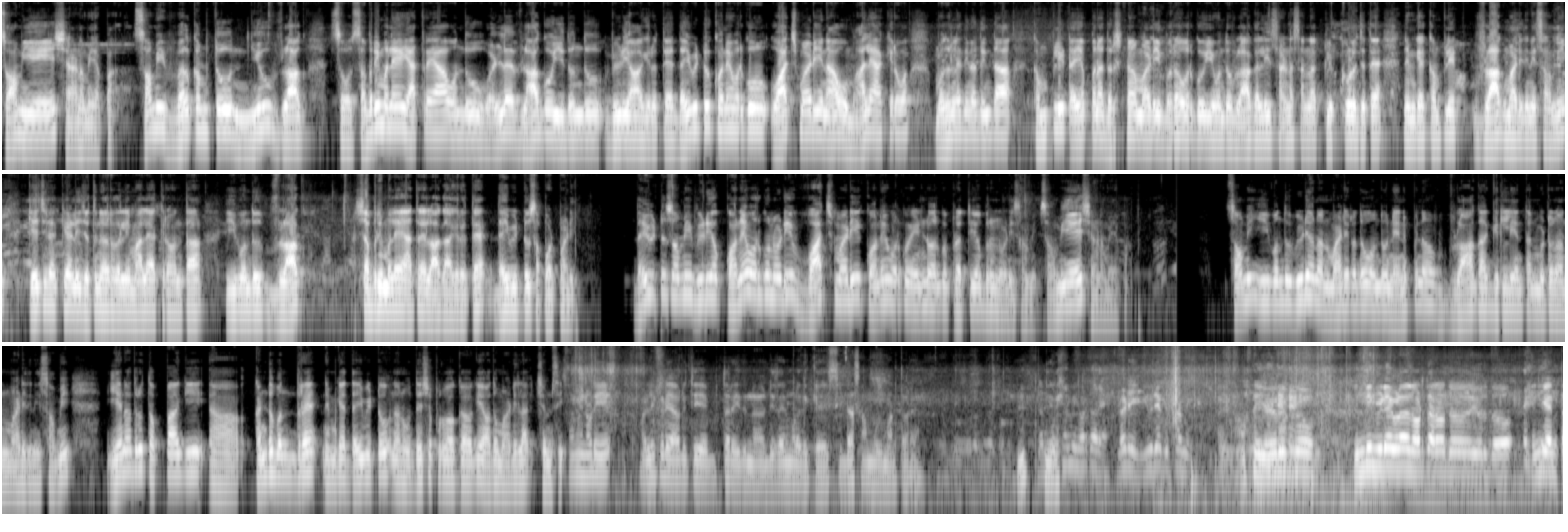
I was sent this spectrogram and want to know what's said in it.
ಸ್ವಾಮಿಯೇ ಶರಣಮಯ್ಯಪ್ಪ. ಸ್ವಾಮಿ welcome to new vlog so Sabarimala ಯಾತ್ರೆಯ ಒಂದು ಒಳ್ಳೆ ವ್ಲಾಗು ಇದೊಂದು ವಿಡಿಯೋ ಆಗಿರುತ್ತೆ. ದಯವಿಟ್ಟು ಕೊನೆವರೆಗೂ ವಾಚ್ ಮಾಡಿ. ನಾವು ಮಾಲೆ ಹಾಕಿರುವ ಮೊದಲನೇ ದಿನದಿಂದ ಕಂಪ್ಲೀಟ್ ಅಯ್ಯಪ್ಪನ ದರ್ಶನ ಮಾಡಿ ಬರೋವರೆಗೂ ಈ ಒಂದು ವ್ಲಾಗಲ್ಲಿ ಸಣ್ಣ ಸಣ್ಣ ಕ್ಲಿಪ್ಗಳ ಜೊತೆ ನಿಮಗೆ ಕಂಪ್ಲೀಟ್ ವ್ಲಾಗ್ ಮಾಡಿದ್ದೀನಿ ಸ್ವಾಮಿ. ಕೆ ಜಿ ಕೇಳಿ ಜೊತೆನಗರದಲ್ಲಿ ಮಾಲೆ ಹಾಕಿರುವಂಥ ಈ ಒಂದು ವ್ಲಾಗ್ ಶಬರಿಮಲೆ ಯಾತ್ರೆ ಲಾಗ್ ಆಗಿರುತ್ತೆ. ದಯವಿಟ್ಟು ಸಪೋರ್ಟ್ ಮಾಡಿ. ದಯವಿಟ್ಟು ಸ್ವಾಮಿ ವಿಡಿಯೋ ಕೊನೆವರೆಗೂ ನೋಡಿ ವಾಚ್ ಮಾಡಿ, ಕೊನೆವರೆಗೂ ಎಂಡ್ವರೆಗೂ ಪ್ರತಿಯೊಬ್ಬರು ನೋಡಿ ಸ್ವಾಮಿ. ಸ್ವಾಮಿಯೇ ಶರಣಮಯ್ಯಪ್ಪ. ಸ್ವಾಮಿ, ಈ ಒಂದು ವಿಡಿಯೋ ನಾನು ಮಾಡಿರೋದು ಒಂದು ನೆನಪಿನ ವ್ಲಾಗ್ ಆಗಿರಲಿ ಅಂತ ಅಂದ್ಬಿಟ್ಟು ನಾನು ಮಾಡಿದ್ದೀನಿ ಸ್ವಾಮಿ. ಏನಾದರೂ ತಪ್ಪಾಗಿ ಕಂಡು ಬಂದರೆ ನಿಮಗೆ ದಯವಿಟ್ಟು ನಾನು ಉದ್ದೇಶಪೂರ್ವಕವಾಗಿ ಯಾವುದೂ ಮಾಡಿಲ್ಲ, ಕ್ಷಮಿಸಿ. ಸ್ವಾಮಿ ನೋಡಿ, ಹಳ್ಳಿ ಕಡೆ ಯಾವ ರೀತಿ ಎಬ್ತಾರೆ ಇದನ್ನು ಡಿಸೈನ್ ಮಾಡೋದಕ್ಕೆ ಸಿದ್ಧ ಸಾಮುಗಳು ಮಾಡ್ತಾರೆ ಇವ್ರಿಬ್ರು ಹಿಂದಿನ ವಿಡಿಯೋಗಳ ನೋಡ್ತಾ ಇರೋದು ಇವ್ರದ್ದು. ಹೆಂಗೆ ಅಂತ.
